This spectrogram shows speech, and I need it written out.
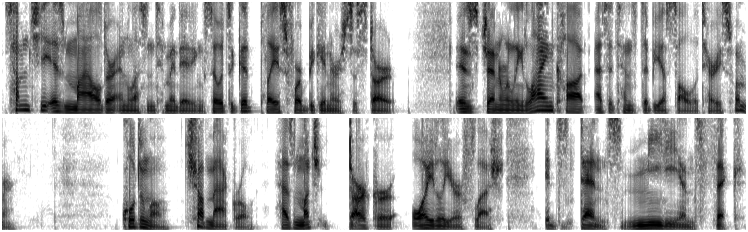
samchi is milder and less intimidating, so it's a good place for beginners to start. It is generally line caught, as it tends to be a solitary swimmer. Kodungo, chub mackerel, has much darker, oilier flesh. It's dense, meaty, and thick.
